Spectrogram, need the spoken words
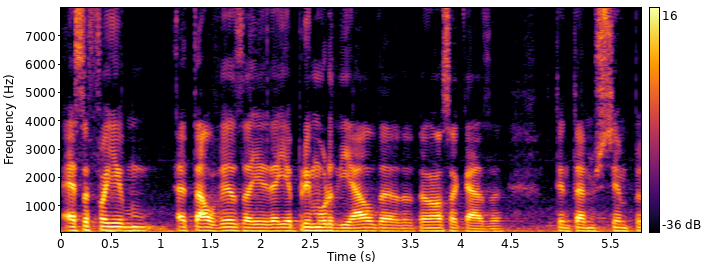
essa foi a, a, talvez a ideia primordial da, da, nossa casa. Tentamos sempre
